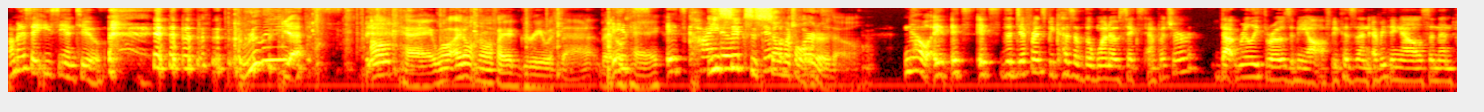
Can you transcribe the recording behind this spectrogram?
I'm gonna say E ECN2. Really? yes. Okay. Well, I don't know if I agree with that, but It's, okay. It's kind of E6 of is so much harder, though. No, it, it's it's the difference because of the 106 temperature that really throws me off because then everything else and then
